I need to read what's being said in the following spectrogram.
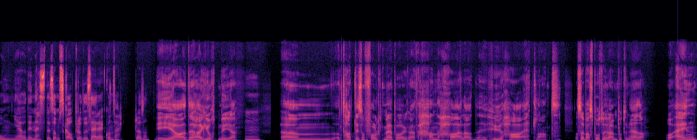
unge og de neste som skal produsere konsert og sånt? Ja, det har jeg gjort mye. Mm. Um, og tatt liksom folk med på at han har, eller hun har et eller annet. Og så har jeg bare spurt om hun vil være med på turné. da. Og en,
